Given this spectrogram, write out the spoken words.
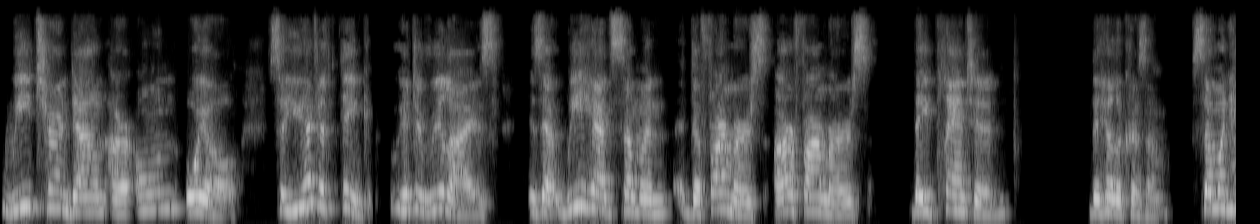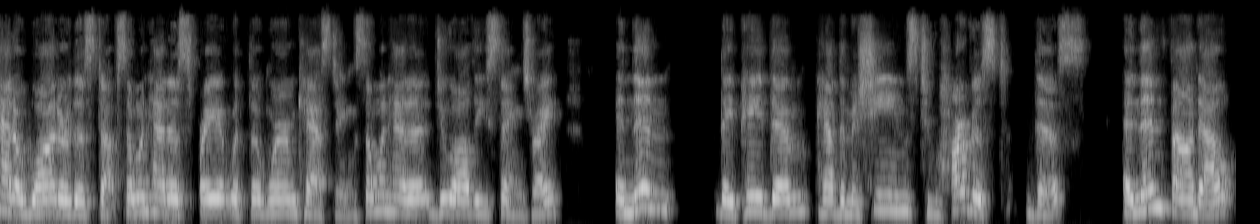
we turn down our own oil. So you have to think, we have to realize is that we had someone, the farmers, our farmers they planted the helichrysum. Someone had to water this stuff. Someone had to spray it with the worm casting. Someone had to do all these things, right? And then they paid them, had the machines to harvest this, and then found out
